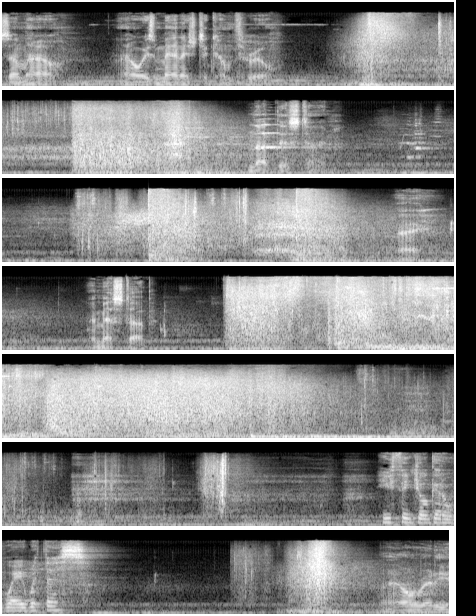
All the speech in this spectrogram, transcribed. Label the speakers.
Speaker 1: Somehow, I always manage to come through. Not this time. I... I messed up.
Speaker 2: You think you'll get away with this?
